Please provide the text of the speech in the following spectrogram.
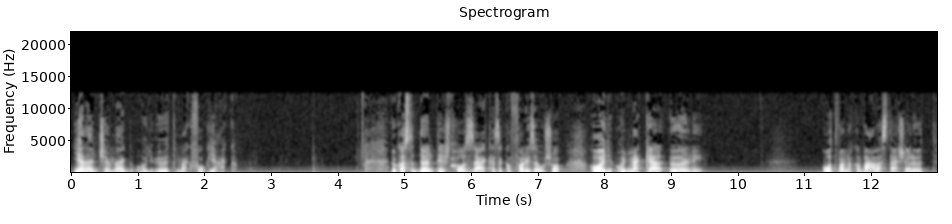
jelentse meg, hogy őt megfogják. Ők azt a döntést hozzák, ezek a farizeusok, hogy, hogy meg kell ölni ott vannak a választás előtt,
